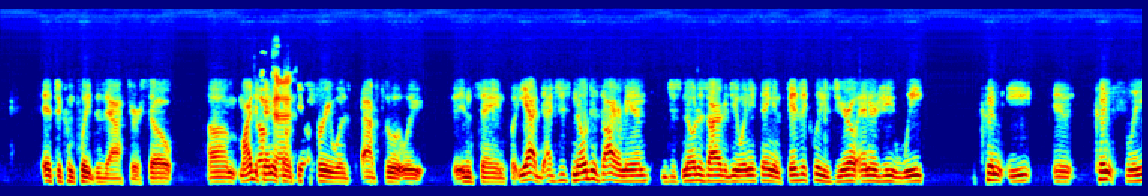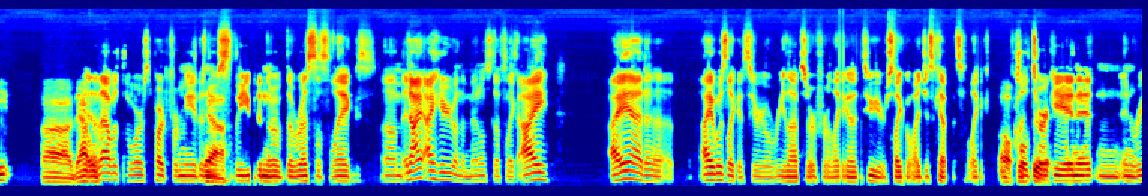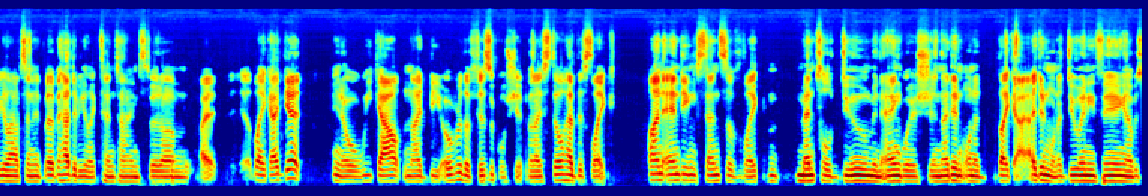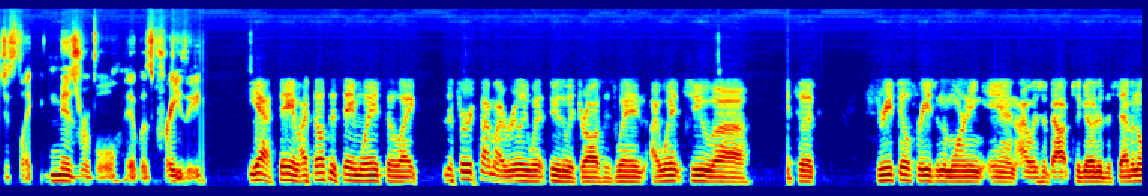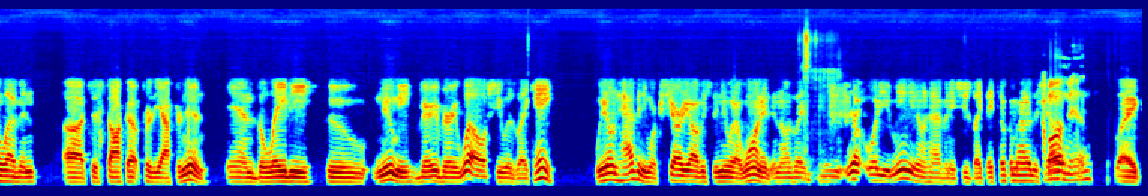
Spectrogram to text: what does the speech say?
it's a complete disaster. So um, my dependence Okay. on feel free was absolutely insane. But yeah, I just no desire, man. Just no desire to do anything, and physically zero energy, weak, couldn't eat, it, couldn't sleep. Uh, that yeah, was that was the worst part for me the Yeah. no sleep and the the restless legs um and i i hear you on the mental stuff like i i had a I was like a serial relapser for like a two year cycle. I just kept like oh, cold sure. turkey in it and, and relapsing it. It had to be like ten times. But um, I like I'd get you know a week out and I'd be over the physical shit, but I still had this like unending sense of like m- mental doom and anguish, and I didn't want to like I, I didn't want to do anything. I was just like miserable. It was crazy. Yeah, same. I felt the same way. So like the first time I really went through the withdrawals is when I went to uh I took three feel frees in the morning and I was about to go to the 7-Eleven uh to stock up for the afternoon. And the lady who knew me very very well, she was like, "Hey, we don't have any more." she already obviously knew what I wanted, and I was like, "What? What do you mean you don't have any?" She's like, "They took them out of the Come shelf." on, man. like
